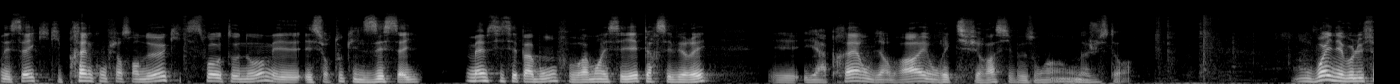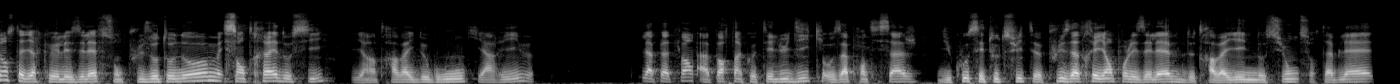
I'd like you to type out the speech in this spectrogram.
On essaye qu'ils prennent confiance en eux, qu'ils soient autonomes et, et surtout qu'ils essayent. Même si c'est pas bon, il faut vraiment essayer, persévérer. Et, et, après, on viendra et on rectifiera si besoin, on ajustera. On voit une évolution, c'est-à-dire que les élèves sont plus autonomes, ils s'entraident aussi. Il y a un travail de groupe qui arrive. La plateforme apporte un côté ludique aux apprentissages. Du coup, c'est tout de suite plus attrayant pour les élèves de travailler une notion sur tablette.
